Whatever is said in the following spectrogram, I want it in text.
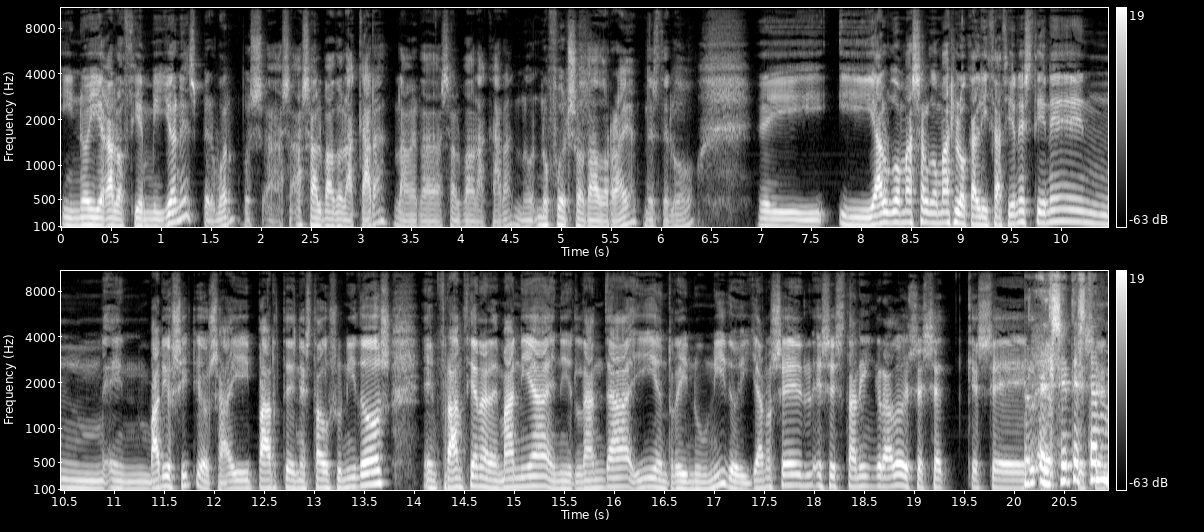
y no llega a los 100 millones pero bueno pues ha, salvado la cara la verdad ha salvado la cara. No, no fue el soldado Ryan desde luego. Y, y, algo más algo más localizaciones tienen en varios sitios. Hay parte en Estados Unidos en Francia en Alemania en Irlanda y en Reino Unido. Y ya no sé ese Stalingrado ese set que se el, set está en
